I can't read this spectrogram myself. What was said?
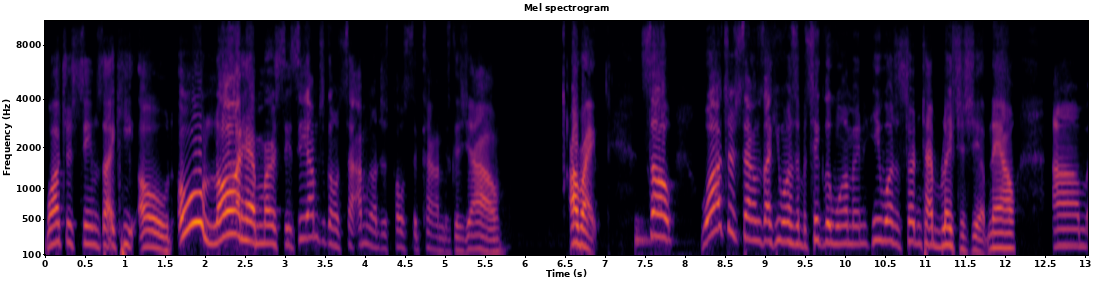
Walter seems like he old. Oh Lord have mercy. See, I'm just gonna I'm gonna just post the comments because y'all. All right. So Walter sounds like he wants a particular woman. He wants a certain type of relationship. Now, um,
